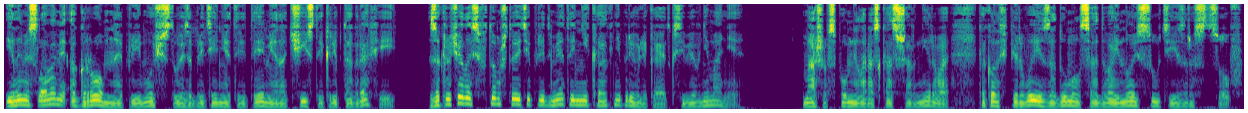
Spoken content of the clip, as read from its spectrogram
Иными словами, огромное преимущество изобретения тритемия над чистой криптографией заключалась в том, что эти предметы никак не привлекают к себе внимания. Маша вспомнила рассказ Шарнирова, как он впервые задумался о двойной сути изразцов.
